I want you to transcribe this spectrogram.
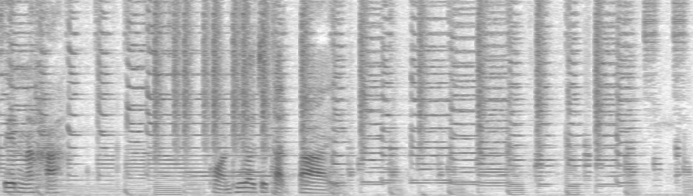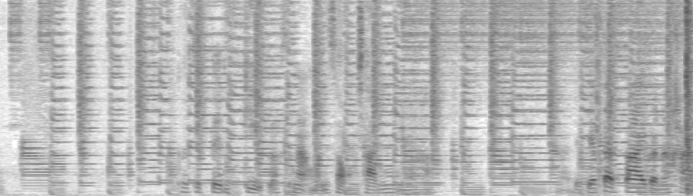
เส้นนะคะ ก่อนที่เราจะตัดปลายก็จะเป็นกรีบลักษณะเหมือนสองชั้นอย่างนี้ค่ะ เดี๋ยวเจะตัดปลายก่อนนะคะ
